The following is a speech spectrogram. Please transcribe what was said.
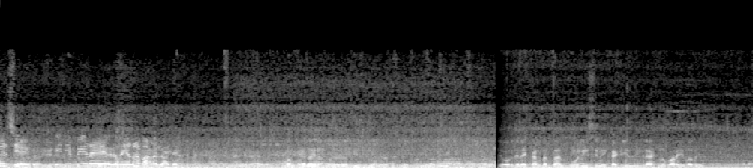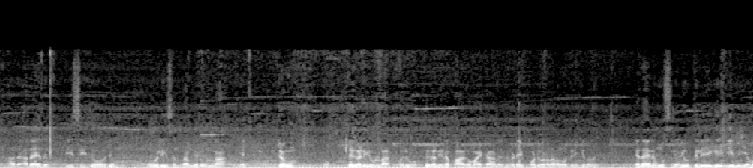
തീർച്ചയായിട്ടും. ബി ജെ പിയുടെ ഒരു നേതാവാണല്ലോ അദ്ദേഹം. ജോർജിനെ കണ്ടെത്താൻ പോലീസിന് കഴിയുന്നില്ല എന്ന് പറയുന്നത് അതായത് പി സി ജോർജും പോലീസും തമ്മിലുള്ള ഏറ്റവും ഒത്തുകളിയുള്ള ഒരു ഒത്തുകളിയുടെ ഭാഗമായിട്ടാണ് ഇവിടെ ഇപ്പോൾ ഇവിടെ നടന്നുകൊണ്ടിരിക്കുന്നത്. ഏതായാലും മുസ്ലിം യൂത്ത് ലീഗ് ഈ നിയമ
